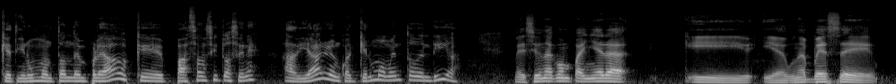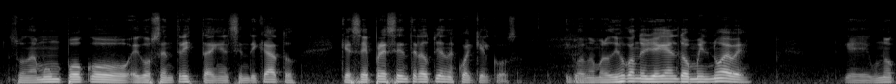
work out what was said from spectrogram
que tiene un montón de empleados que pasan situaciones a diario, en cualquier momento del día. Me decía una compañera, y, y algunas veces sonamos un poco egocentristas en el sindicato, que ser presidente de la UTI no es cualquier cosa. Y cuando me lo dijo cuando llegué en el 2009, que uno,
